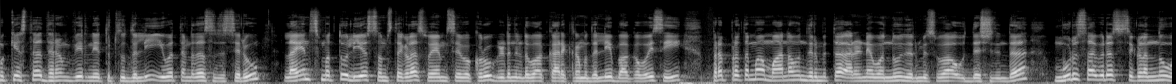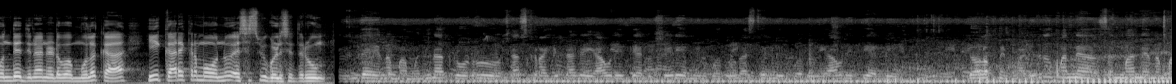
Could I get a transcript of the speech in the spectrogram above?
ಮುಖ್ಯಸ್ಥ ಧರ್ಮವೀರ್ ನೇತೃತ್ವದಲ್ಲಿ ಯುವ ತಂಡದ ಸದಸ್ಯರು, ಲಯನ್ಸ್ ಮತ್ತು ಲಿಯಸ್ ಸಂಸ್ಥೆಗಳ ಸ್ವಯಂ ಸೇವಕರು ಗಿಡ ನೆಡುವ ಕಾರ್ಯಕ್ರಮದಲ್ಲಿ ಭಾಗವಹಿಸಿ ಪ್ರಪ್ರಥಮ ಮಾನವ ನಿರ್ಮಿತ ಅರಣ್ಯವನ್ನು ನಿರ್ಮಿಸುವ ಉದ್ದೇಶದಿಂದ ಮೂರು ಸಾವಿರ ಸಸಿಗಳನ್ನು ಒಂದೇ ದಿನ ನೆಡುವ ಮೂಲಕ ಈ ಕಾರ್ಯಕ್ರಮವನ್ನು ಯಶಸ್ವಿಗೊಳಿಸಿದರು. ನಮ್ಮ ಮಂಜುನಾಥ್ ಗೌಡರು ಶಾಸಕರಾಗಿದ್ದಾಗ ಯಾವ ಇರ್ಬೋದು, ರಸ್ತೆಗಳಿರ್ಬೋದು, ಯಾವ ರೀತಿಯಲ್ಲಿ ಡೆವಲಪ್ಮೆಂಟ್ ಮಾಡಿದ್ರು. ಮೊನ್ನೆ ಸನ್ಮಾನ್ಯ ನಮ್ಮ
